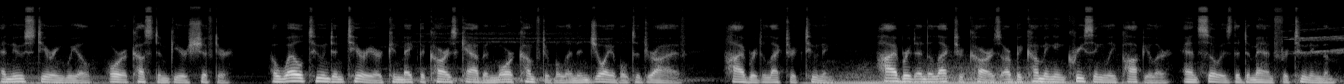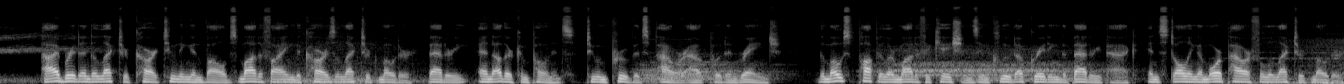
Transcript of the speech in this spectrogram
a new steering wheel, or a custom gear shifter. A well-tuned interior can make the car's cabin more comfortable and enjoyable to drive. Hybrid electric tuning. Hybrid and electric cars are becoming increasingly popular, and so is the demand for tuning them. Hybrid and electric car tuning involves modifying the car's electric motor, battery, and other components to improve its power output and range. The most popular modifications include upgrading the battery pack, installing a more powerful electric motor,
